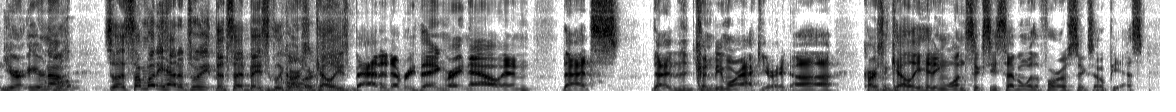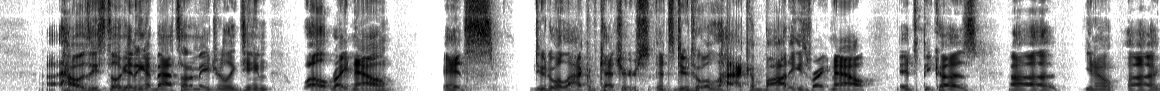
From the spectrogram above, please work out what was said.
you're you're not. So somebody had a tweet that said basically Carson. Kelly's bad at everything right now, and that's that it couldn't be more accurate. Uh, Carson Kelly hitting 167 with a 406 OPS. Uh, how is he still getting at bats on a major league team? Well, right now, it's due to a lack of catchers. It's due to a lack of bodies. Right now, it's because uh, you know uh,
